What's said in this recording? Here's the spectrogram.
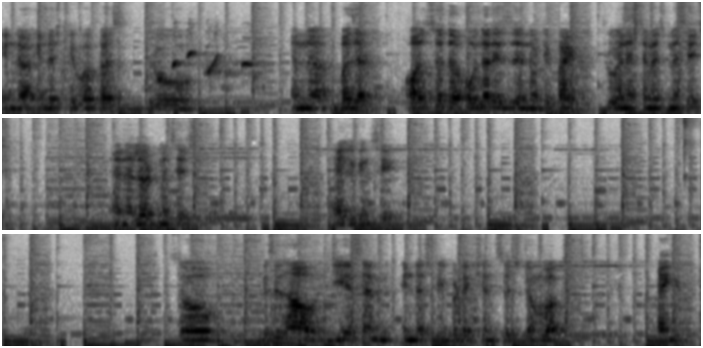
in the industry workers through an uh, buzzer. Also, the owner is uh, notified through an SMS message, an alert message, as you can see. So this is how GSM industry protection system works. Thank you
